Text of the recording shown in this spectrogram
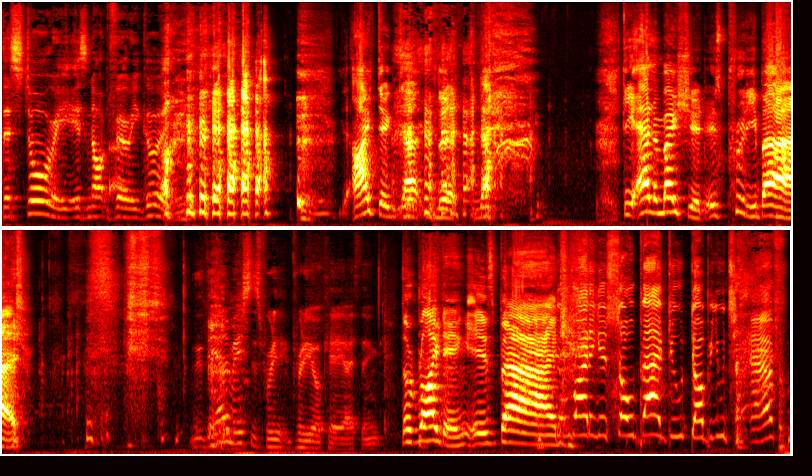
the story is not very good. I think that the, that the animation is pretty bad. The, the animation is pretty pretty okay, I think. The writing is bad. The writing is so bad, dude. WTF?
